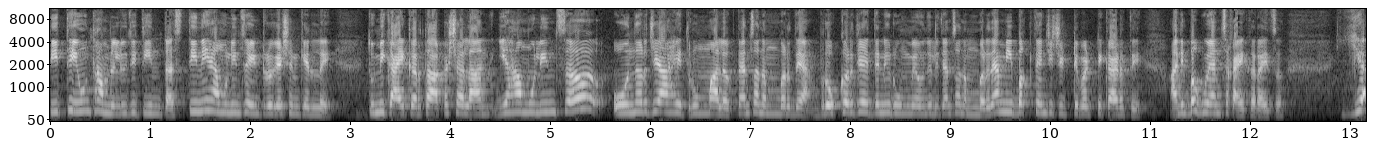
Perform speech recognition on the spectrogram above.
तिथे येऊन थांबलेली होती तीन तास. तिने ह्या मुलींचं इंट्रोगेशन केलंय. तुम्ही काय करता? कशाला? ह्या मुलींचं ओनर जे आहेत रूम मालक त्यांचा नंबर द्या. ब्रोकर जे आहेत त्यांनी रूम मिळवून दिली त्यांचा नंबर द्या. मी बघ त्यांची चिट्टीपट्टी काढते आणि बघू यांचं काय करायचं. ह्या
